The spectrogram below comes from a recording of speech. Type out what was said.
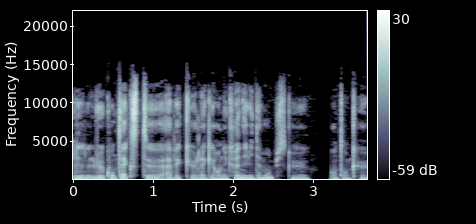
le contexte avec la guerre en Ukraine, évidemment, puisque en tant que,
